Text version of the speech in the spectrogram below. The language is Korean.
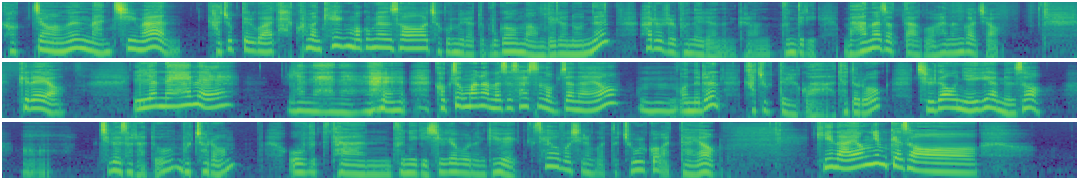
걱정은 많지만 가족들과 달콤한 케이크 먹으면서 조금이라도 무거운 마음 내려놓는 하루를 보내려는 그런 분들이 많아졌다고 하는 거죠. 그래요. 1년 내내, 1년 내내. 걱정만 하면서 살 순 없잖아요. 음, 오늘은 가족들과 되도록 즐거운 얘기하면서, 어, 집에서라도 모처럼 오붓한 분위기 즐겨보는 계획 세워보시는 것도 좋을 것 같아요. 김아영님께서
